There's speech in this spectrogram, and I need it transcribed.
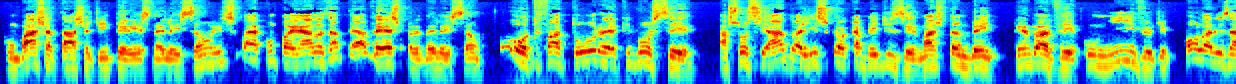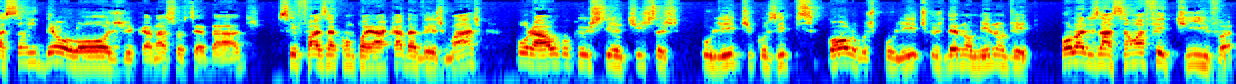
com baixa taxa de interesse na eleição, isso vai acompanhá-las até a véspera da eleição. O outro fator é que você, associado a isso que eu acabei de dizer, mas também tendo a ver com o nível de polarização ideológica na sociedade, se faz acompanhar cada vez mais por algo que os cientistas políticos e psicólogos políticos denominam de polarização afetiva.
